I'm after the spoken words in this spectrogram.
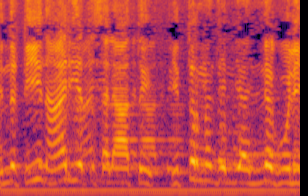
എന്നിട്ട് ഈ നാരിയത്ത് സലാത്ത് ഇത്രണ്ണം ചെല്ലിയ അന്നകൂലി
